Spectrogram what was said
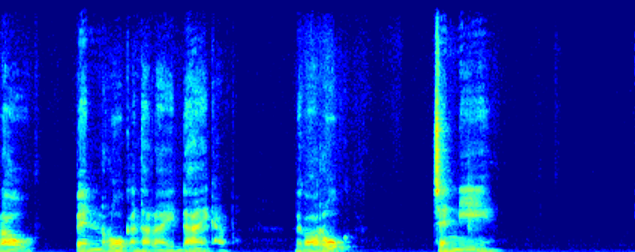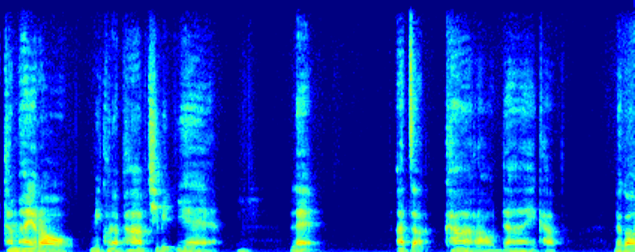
เราเป็นโรคอันตรายได้ครับ แล้วก็โรคเช่นนี้ ทำให้เรามีคุณภาพชีวิตแย่ และอาจจะฆ่าเราได้ครับ แล้วก็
